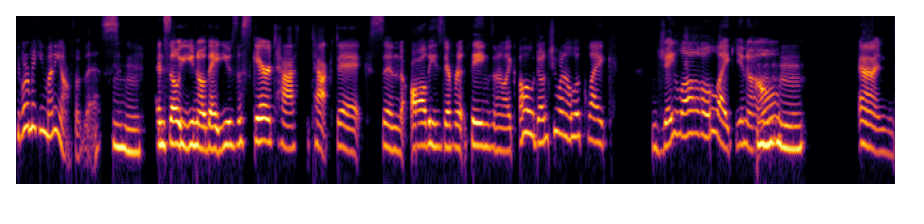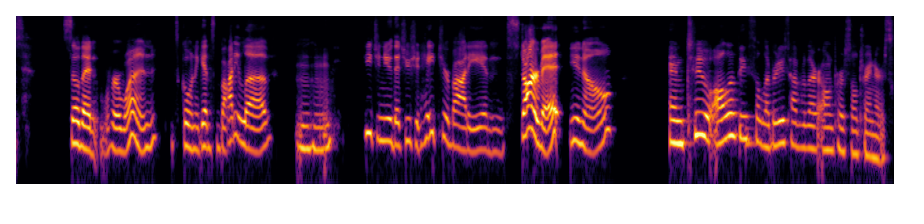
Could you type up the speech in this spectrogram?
people are making money off of this. Mhm. And so you know they use the scare ta- tactics and all these different things and are like, "Oh, don't you want to look like J Lo?" Like, you know. Mhm. And so then for one, it's going against body love, Mhm. teaching you that you should hate your body and starve it, you know. And two, all of these celebrities have their own personal trainers.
